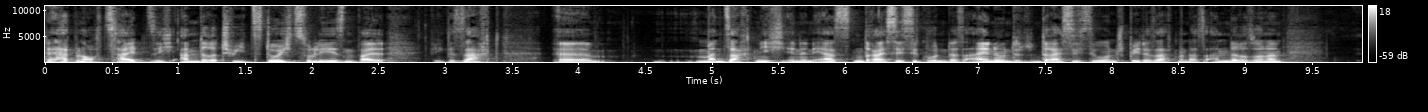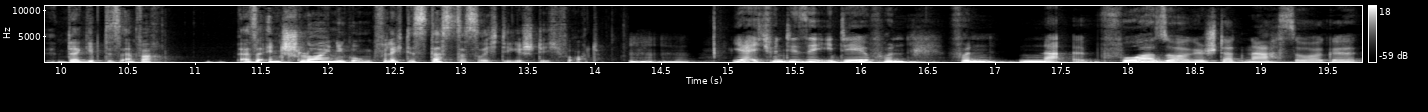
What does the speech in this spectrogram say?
dann hat man auch Zeit, sich andere Tweets durchzulesen, weil, wie gesagt, äh, man sagt nicht in den ersten 30 Sekunden das eine und 30 Sekunden später sagt man das andere, sondern da gibt es einfach, also Entschleunigung, vielleicht ist das das richtige Stichwort. Ja, ich finde diese Idee von, von Na Vorsorge statt Nachsorge,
